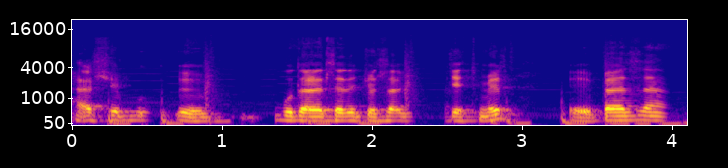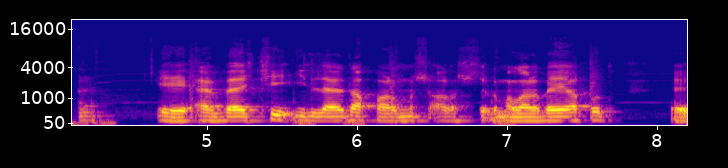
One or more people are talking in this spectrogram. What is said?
hər şey bu, e, bu dərəcədə gözəl getmir. E, bəzən e, əvvəlki illərdə aparılmış araşdırmalar və yaxud e,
